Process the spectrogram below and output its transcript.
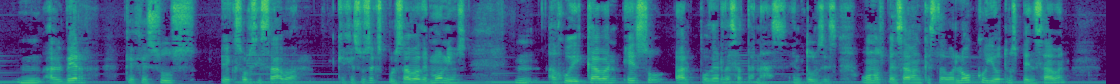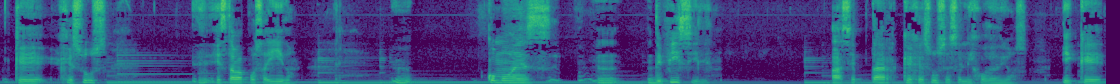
mm, al ver que Jesús exorcizaba, que Jesús expulsaba demonios, adjudicaban eso al poder de Satanás. Entonces, unos pensaban que estaba loco y otros pensaban que Jesús eh, estaba poseído. Cómo es mm, difícil aceptar que Jesús es el Hijo de Dios y que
